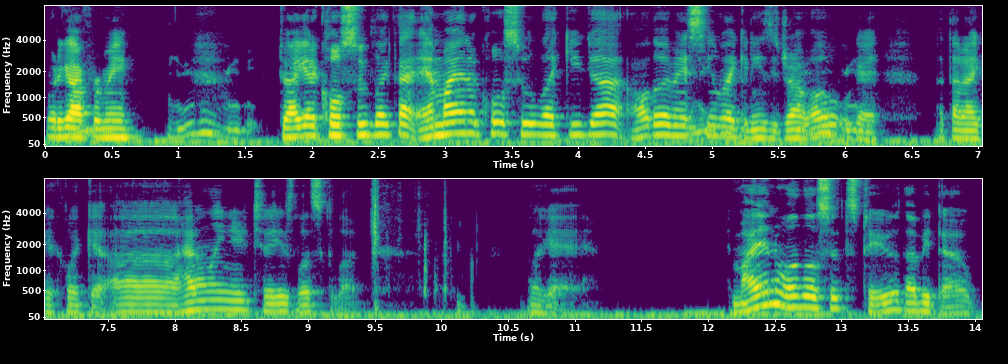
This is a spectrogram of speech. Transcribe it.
What do you got for me? Do I get a cool suit like that? Am I in a cool suit like you got? Although it may seem like an easy job. Oh, okay. I thought I could click it. Uh, handling you need today's list. look? Okay. Am I in one of those suits too? That'd be dope.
